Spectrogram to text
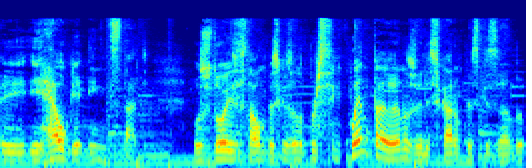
e, e Helge Ingstad. Os dois estavam pesquisando por 50 anos, eles ficaram pesquisando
